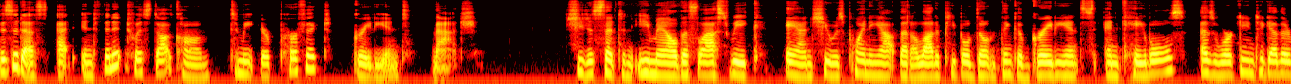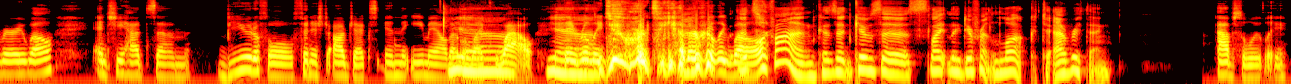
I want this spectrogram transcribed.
Visit us at infinitetwist.com to meet your perfect gradient match. She just sent an email this last week and she was pointing out that a lot of people don't think of gradients and cables as working together very well. And she had some beautiful finished objects in the email that were like, wow, they really do work together really well. It's fun because it gives a slightly different look to everything. Absolutely.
